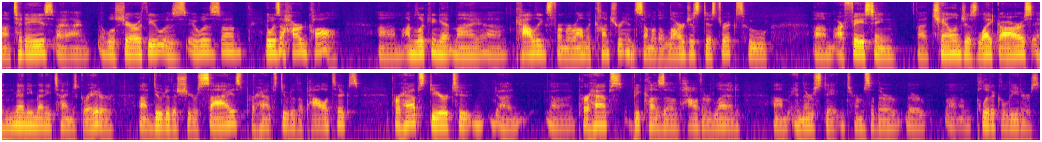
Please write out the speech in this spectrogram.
uh, today's, I, I, will share with you, was, it, was, um, it was a hard call. Um, I'm looking at my uh, colleagues from around the country in some of the largest districts who um, are facing uh, challenges like ours and many, many times greater uh, due to the sheer size, perhaps due to the politics, perhaps due to, uh, uh, perhaps because of how they're led um, in their state in terms of their, their um, political leaders.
